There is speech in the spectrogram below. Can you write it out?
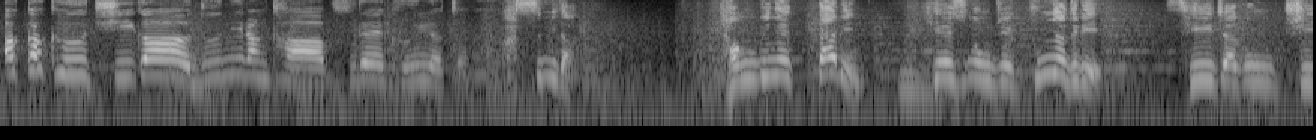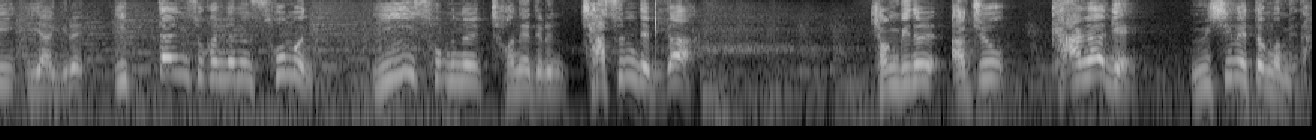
아까 그 쥐가 눈이랑 다 불에 그을렸잖아요. 맞습니다. 경빈의 딸인 혜순옹주의 궁녀들이 세자궁 쥐 이야기를 입단속한다는 소문, 이 소문을 전해들은 자순대비가 경빈을 아주 강하게 의심했던 겁니다.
